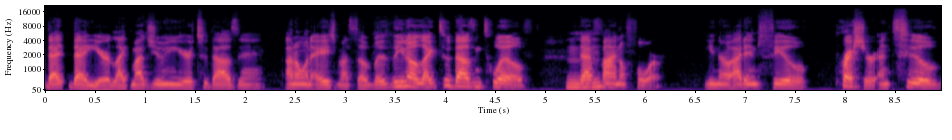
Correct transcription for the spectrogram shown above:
that that year, like my junior year, 2000. I don't want to age myself, but you know, like 2012, that Mhm. Final Four. You know, I didn't feel pressure until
